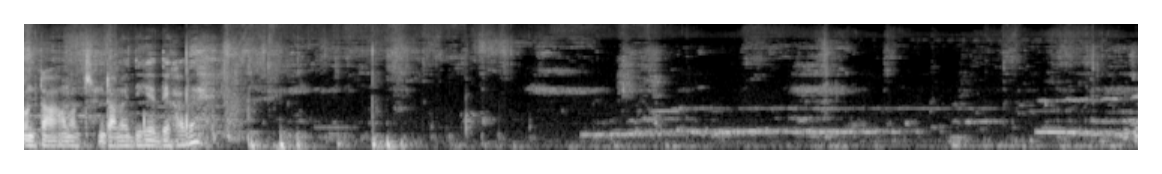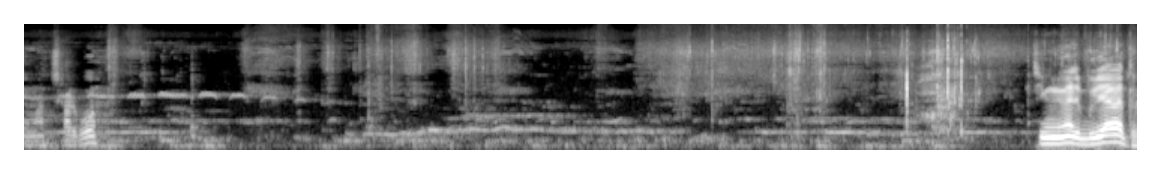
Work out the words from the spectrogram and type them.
কোনটা আমার ডামের দিকে দেখাবে? মাছ ছাড়বো। চিংড়ি মাছ বুঝে যাবে তো?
